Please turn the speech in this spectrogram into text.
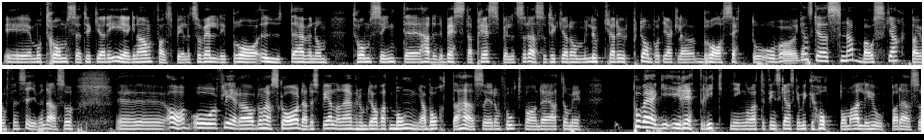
är mot Tromsö tycker jag det egna anfallsspelet så väldigt bra ut även om Tromsö inte hade det bästa pressspelet sådär så tycker jag de luckrade upp dem på ett jäkla bra sätt och, och var ganska snabba och skarpa i offensiven där så Eh, ja, och flera av de här skadade spelarna, även om det har varit många borta här så är de fortfarande att de är på väg i rätt riktning och att det finns ganska mycket hopp om allihopa där. Så,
